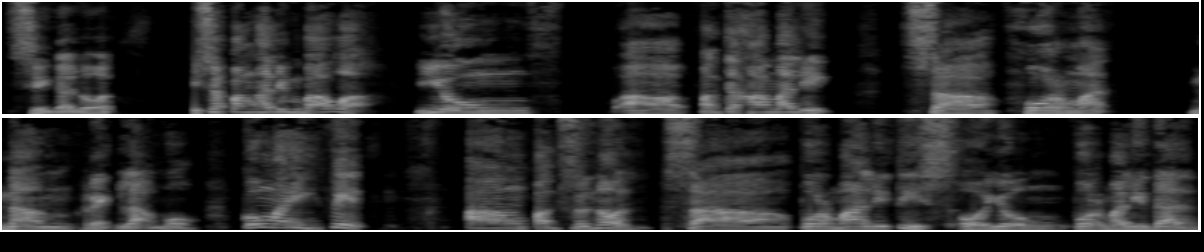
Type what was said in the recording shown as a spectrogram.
sigalot. Isa pang halimbawa, yung ah, pagkakamali sa format ng reklamo. Kung mahigpit ang pagsunod sa formalities o yung formalidad,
